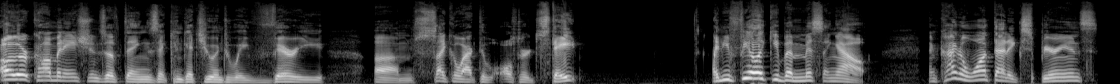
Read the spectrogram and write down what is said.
other combinations of things that can get you into a very um, psychoactive, altered state, and you feel like you've been missing out and kind of want that experience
